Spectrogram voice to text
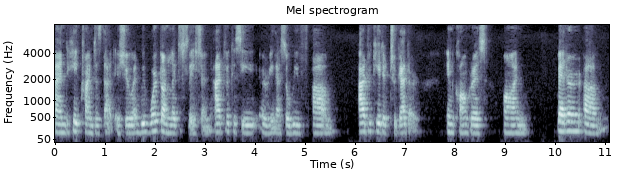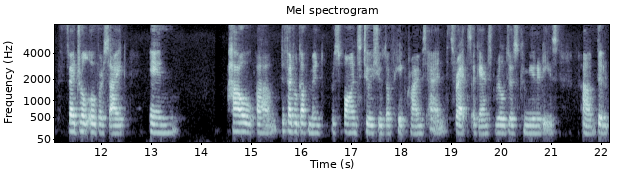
And hate crimes is that issue. And we've worked on legislation, advocacy arena. So we've um, advocated together in Congress on better um, federal oversight in how um, the federal government responds to issues of hate crimes and threats against religious communities. Uh, the,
